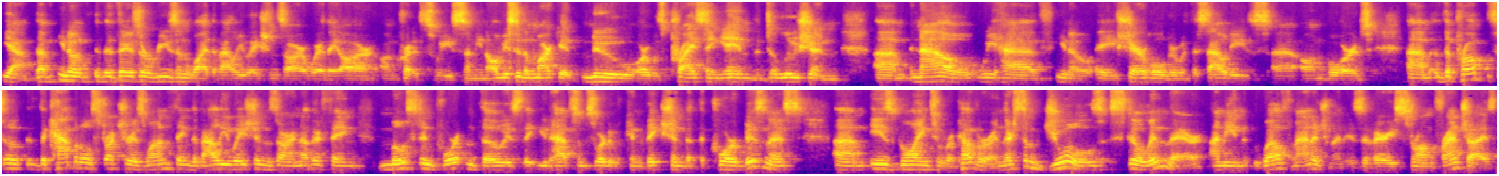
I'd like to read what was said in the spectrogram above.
yeah, the, you know, the, there's a reason why the valuations are where they are on Credit Suisse. I mean, obviously the market knew or was pricing in the dilution. Um, now we have, you know, a shareholder with the Saudis uh, on board. Um, the pro- so the capital structure is one thing, the valuations are another thing. Most important, though, is that you'd have some sort of conviction that the core business um, is going to recover. And there's some jewels still in there. I mean, wealth management is a very strong franchise,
